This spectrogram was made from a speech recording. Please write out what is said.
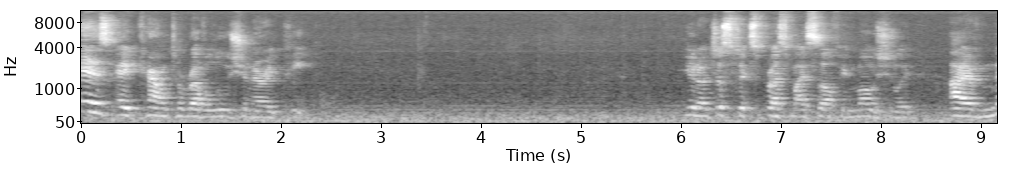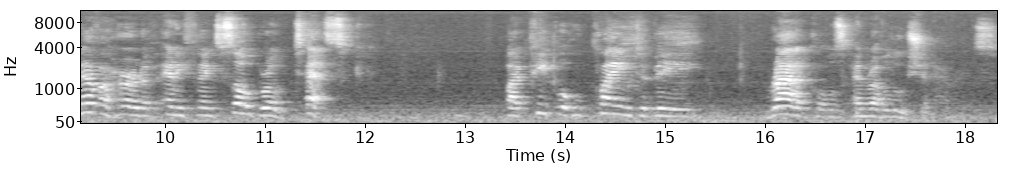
is a counter revolutionary people. You know, just to express myself emotionally, I have never heard of anything so grotesque by people who claim to be radicals and revolutionaries.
